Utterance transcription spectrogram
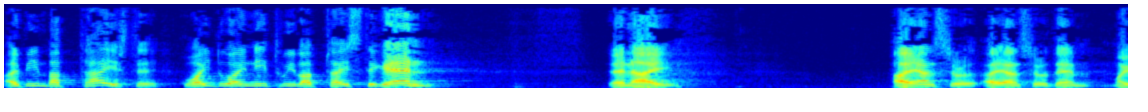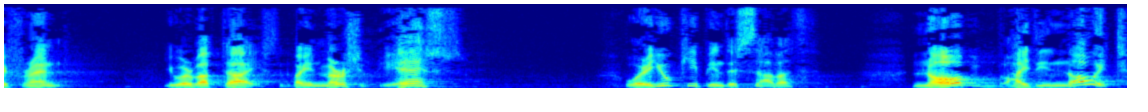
I've been baptized. Why do I need to be baptized again? And I, I answer, I answer them, my friend, you were baptized by immersion. Yes. Were you keeping the Sabbath? No, I didn't know it.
